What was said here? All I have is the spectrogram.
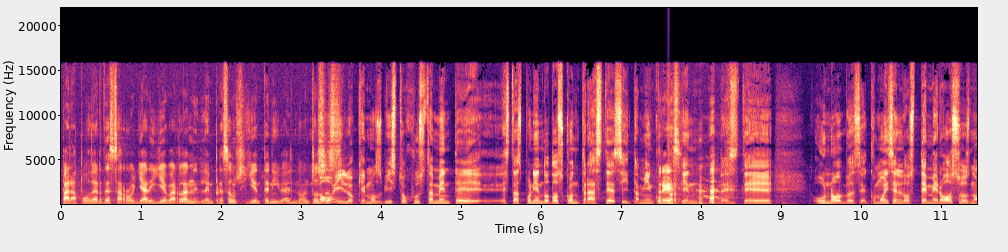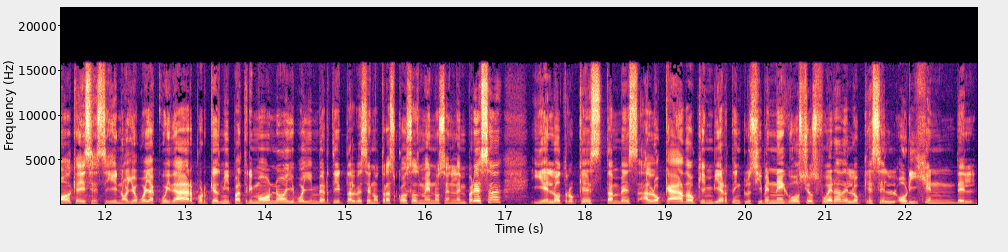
para poder desarrollar y llevar la, empresa a un siguiente nivel, ¿no? Entonces, no, y lo que hemos visto justamente, estás poniendo dos contrastes y también compartiendo este uno, pues, como dicen los temerosos, ¿no? Que dice, sí, no, yo voy a cuidar porque es mi patrimonio y voy a invertir tal vez en otras cosas menos en la empresa. Y el otro que es tal vez alocado, que invierte inclusive en negocios fuera de lo que es el origen del,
